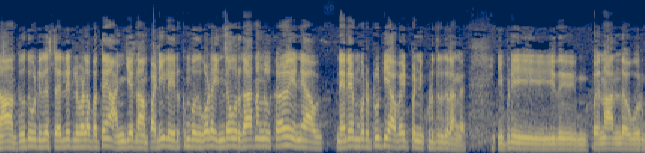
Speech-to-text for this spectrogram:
நான் தூத்துக்குடியில் ஸ்டெர்லைட்டில் வேலை பார்த்தேன். அங்கே நான் பணியில் இருக்கும்போது கூட இந்த ஒரு காரணங்களுக்காக என்னை நிறைய முறை டூட்டி அவாய்ட் பண்ணி கொடுத்துருக்குறாங்க. இப்படி இது இப்போ நான் அந்த ஒரு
